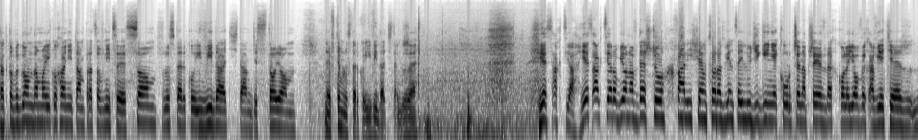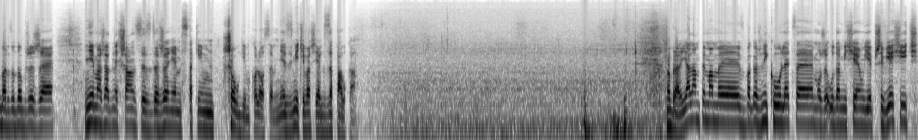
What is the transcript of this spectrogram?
Tak to wygląda, moi kochani. Tam pracownicy są, w lusterku ich widać, tam gdzie stoją. Nie, w tym lusterku ich widać, także jest akcja, jest akcja robiona w deszczu, chwali się, coraz więcej ludzi ginie, kurczę, na przejazdach kolejowych, a wiecie bardzo dobrze, że nie ma żadnych szans ze zderzeniem z takim czołgiem, kolosem, nie zmiecie was jak zapałka. Dobra, ja lampy mam e, w bagażniku, lecę, może uda mi się je przywiesić.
